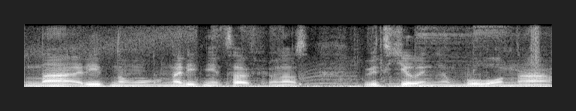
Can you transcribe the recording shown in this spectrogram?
на рідному, на рідній цапі у нас відхилення було на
